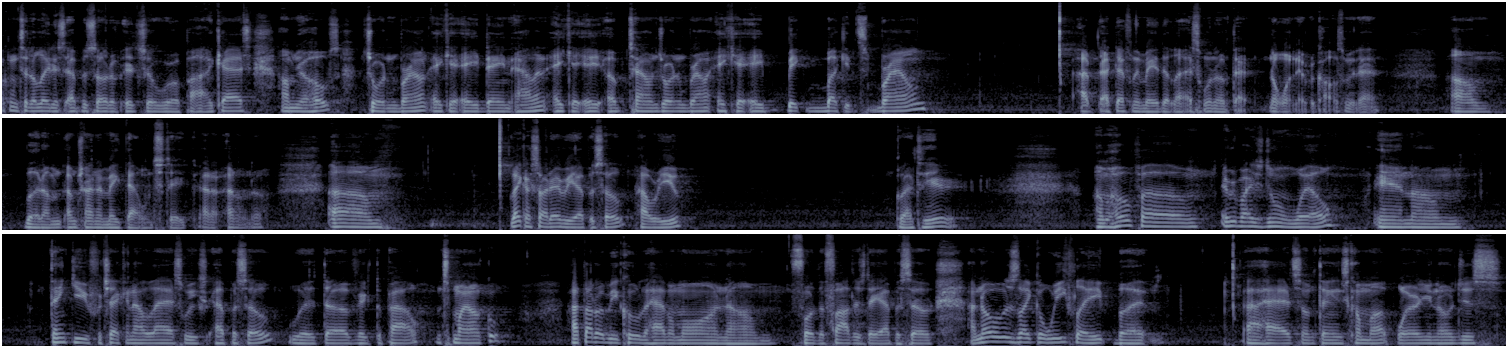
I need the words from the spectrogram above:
Welcome to the latest episode of It's Your World podcast. I'm your host, Jordan Brown, aka Dane Allen, aka Uptown Jordan Brown, aka Big Buckets Brown. I, I definitely made that last one up. That no one ever calls me that, um, but I'm I'm trying to make that one stick. I don't I don't know. Um, like I start every episode. How are you? Glad to hear it. I um, hope uh, everybody's doing well. And um, thank you for checking out last week's episode with uh, Victor Powell. It's my uncle. I thought it would be cool to have him on um, for the Father's Day episode. I know it was like a week late, but I had some things come up where, you know, just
